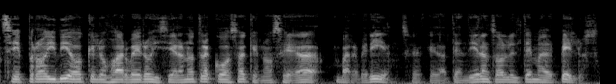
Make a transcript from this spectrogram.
se prohibió que los barberos hicieran otra cosa que no sea barbería, o sea, que atendieran solo el tema de pelos.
